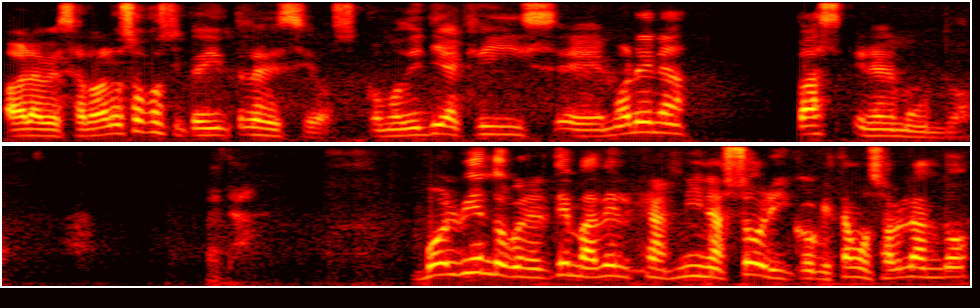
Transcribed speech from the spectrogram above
Ahora voy a cerrar los ojos y pedir tres deseos. Como diría Cris eh, Morena, paz en el mundo. Volviendo con el tema del jazmín azórico que estamos hablando,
